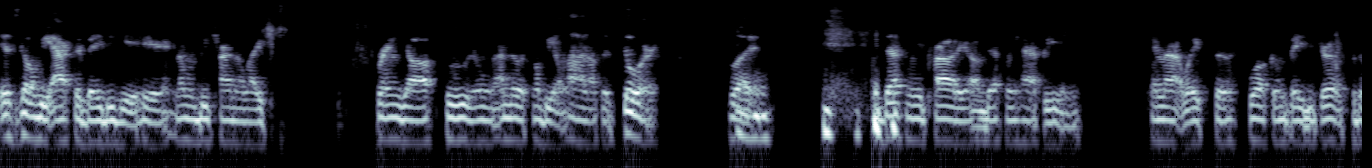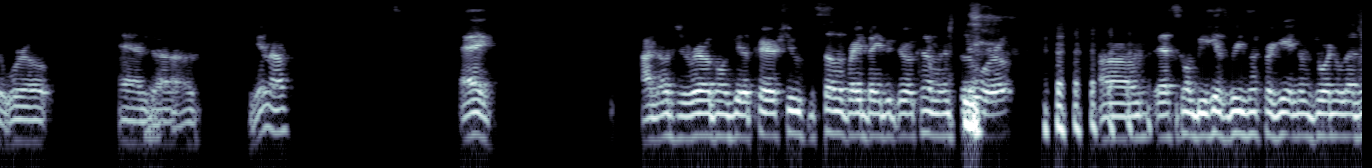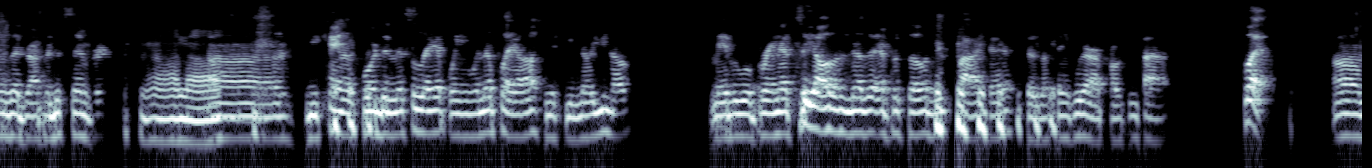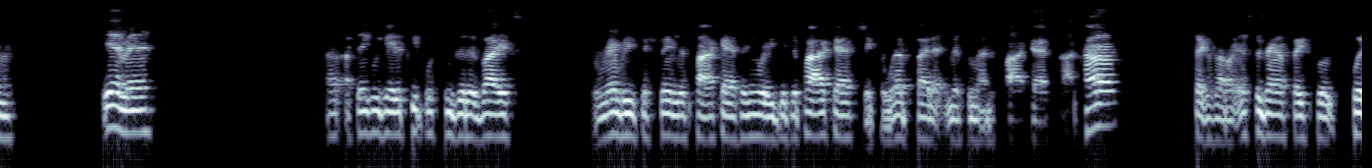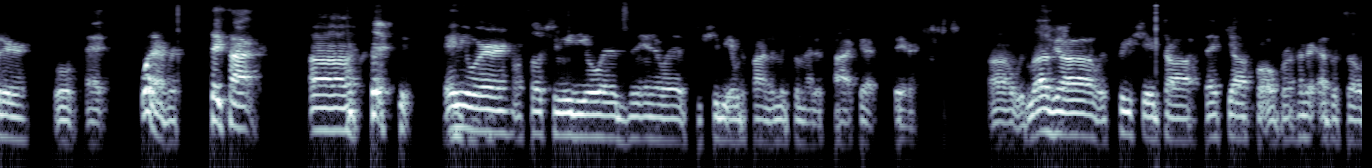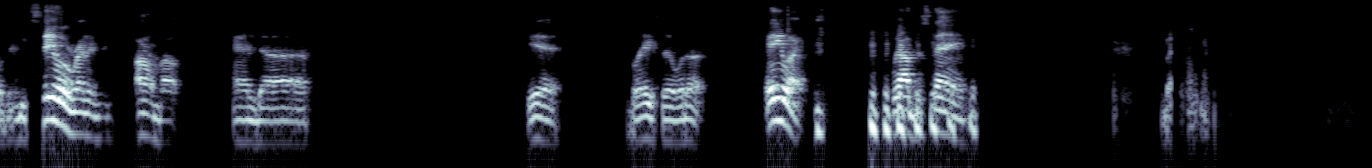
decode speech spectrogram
it's gonna be after baby get here, and I'm gonna be trying to like bring y'all food, and I know it's gonna be a line out the door, but Mhm. I'm definitely proud of y'all. I'm definitely happy and cannot wait to welcome baby girl to the world. And uh, you know, hey, I know Jerrell gonna get a pair of shoes to celebrate baby girl coming into the world. um, that's gonna be his reason for getting them Jordan 11s that drop in December. No, no. Um, you can't afford to miss a layup when you win the playoffs, and if you know, you know. Maybe we'll bring that to y'all in another episode of this podcast because I think we are approaching time. But um, yeah, man. I, I think we gave the people some good advice. Remember, you can stream this podcast anywhere you get your podcast. Check the website at mentalmatterspodcast.com. Check us out on Instagram, Facebook, Twitter, well, X, whatever, TikTok, um, anywhere on social media webs and interwebs. You should be able to find the Mental Matters podcast there. Uh, we love y'all. We appreciate y'all. Thank y'all for over 100 episodes, and we still running and talking about. And uh, yeah, Blake said, "What up?" Anyway, we out the stain.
